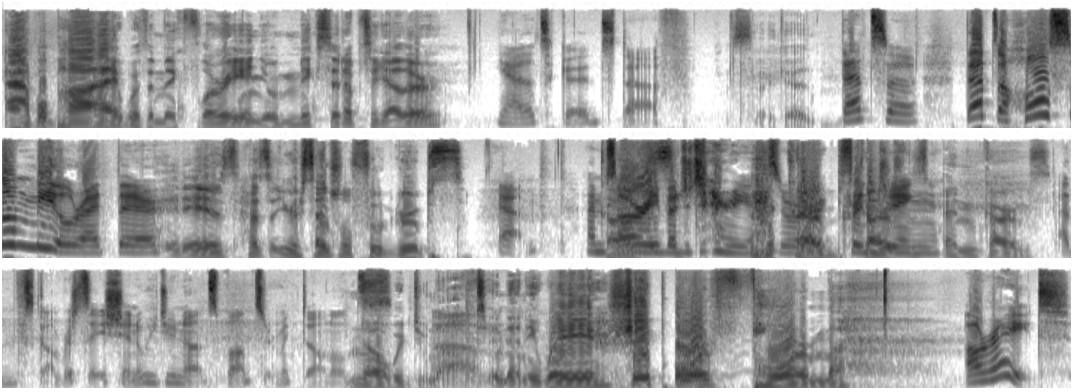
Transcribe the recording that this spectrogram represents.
apple pie with a McFlurry, and you mix it up together, yeah, that's good stuff. so good. That's a that's a wholesome meal right there. It is has your essential food groups: Yeah. I'm Carbs. sorry, vegetarians who are carbs, cringing carbs, and carbs. at this conversation. We do not sponsor McDonald's. No, we do not Um, in any way, shape, or form. All right.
